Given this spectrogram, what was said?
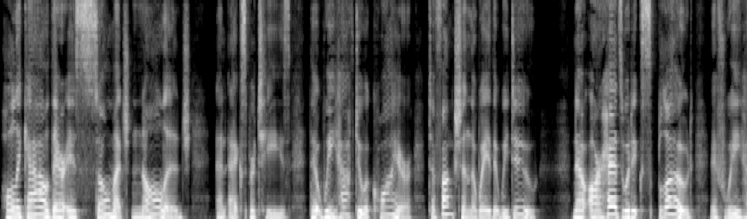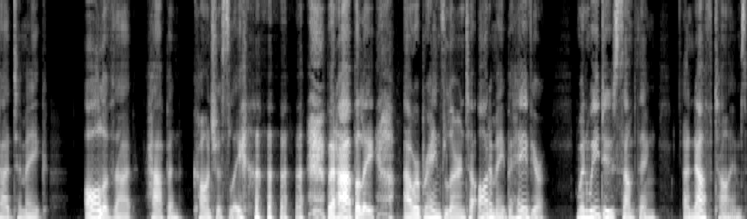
Holy cow, there is so much knowledge and expertise that we have to acquire to function the way that we do. Now, our heads would explode if we had to make all of that happen consciously. but happily, our brains learn to automate behavior. When we do something enough times,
